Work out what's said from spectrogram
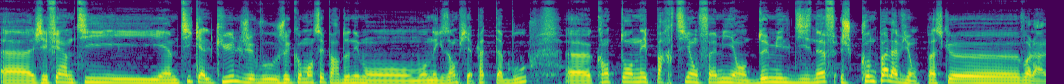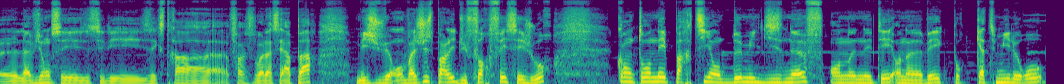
Euh, j'ai fait un petit, un petit calcul. Je vais, commencer par donner mon, exemple. Il n'y a pas de tabou. Euh, quand on est parti en famille en 2019, je compte pas l'avion parce que voilà, l'avion c'est des extras. Enfin voilà, c'est à part. Mais on va juste parler du forfait séjour. Quand on est parti en 2019, on en, était, on en avait pour 4000 euros.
